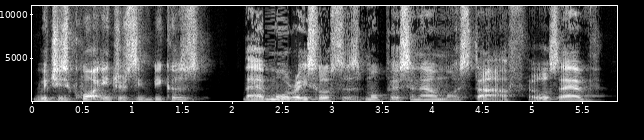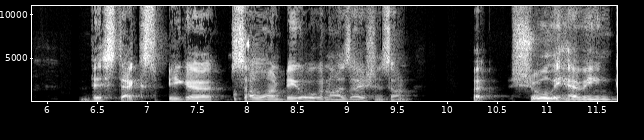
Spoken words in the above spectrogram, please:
which is quite interesting because they have more resources, more personnel, more staff. They also have their stacks bigger, so on, bigger organizations, so on. But surely having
